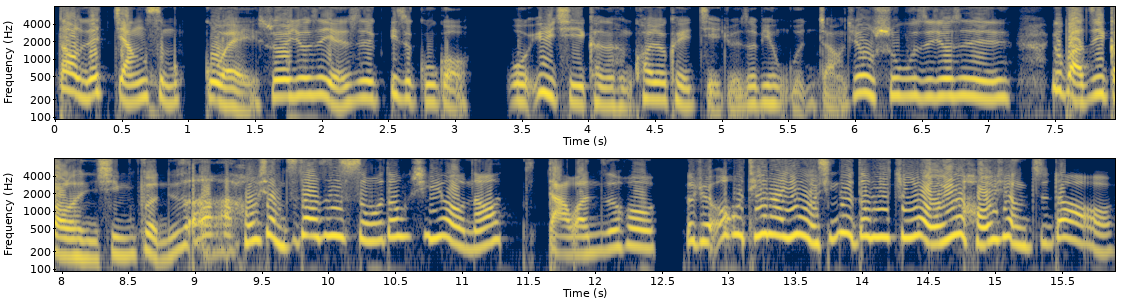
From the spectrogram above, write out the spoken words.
到底在讲什么鬼，所以就是也是一直 Google。我预期可能很快就可以解决这篇文章，结果殊不知就是又把自己搞得很兴奋，就是啊，好想知道这是什么东西哦。然后打完之后又觉得哦天哪，又有新的东西出来，我又好想知道。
